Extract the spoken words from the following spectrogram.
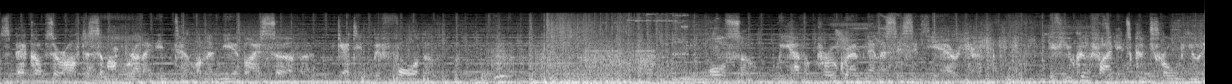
Spec Ops are after some Umbrella intel on a nearby server. Get it before them. Also, we have a program Nemesis in the area. If you can find its control unit,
